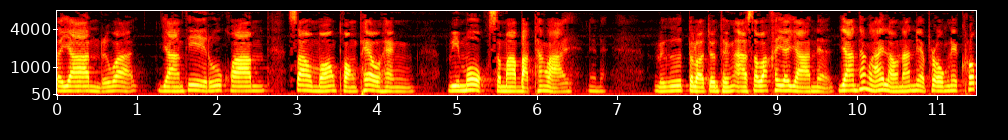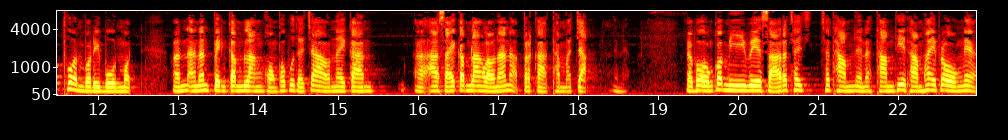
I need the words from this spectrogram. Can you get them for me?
ตยาน หรือว่ายานที่รู้ความเศร้ามองผ่องแผ้วแห่ง วิโมกสมาบัติทั้งหลายเนี่ยนะหรือตลอดจนถึงอาสวัคยายานเนี่ยยานทั้งหลายเหล่านั้นเนี่ยพระองค์เนี่ยครบถ้วนบริบูรณ์หมดอันอันนั้นเป็นกำลังของพระพุทธเจ้าในการอาศัยกำลังเหล่านั้นประกาศธรรมจักรแล้วพระองค์ก็มีเวสารัชธรรมเนี่ยนะธรรมที่ทำให้พระองค์เนี่ย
